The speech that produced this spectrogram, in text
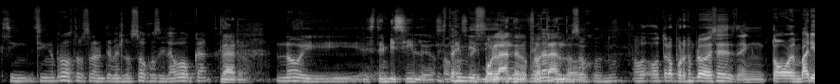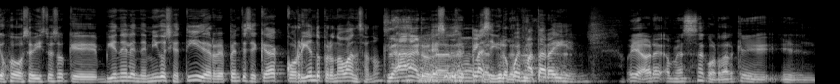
sin, sin rostro, solamente ves los ojos y la boca, Claro. ¿no? Y, Y está invisible los está ojos, ahí invisible, volando, flotando. los ojos, ¿no? Otro, por ejemplo, a veces en, todo, en varios juegos he visto eso que viene el enemigo hacia ti y de repente se queda corriendo pero no avanza, ¿no? Claro, Eso es el clásico, la- lo puedes la- matar ahí. Oye, ahora me haces acordar que el-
